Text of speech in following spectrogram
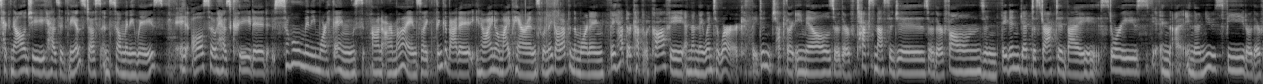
technology has advanced us in so many ways, it also has created so many more things on our minds. Like, think about it. You know, I know my parents, when they got up in the morning, they had their cup of coffee and then they went to work. They didn't check their emails or their text messages or their phones, and they didn't get distracted by stories in, uh, in their news feed or their,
